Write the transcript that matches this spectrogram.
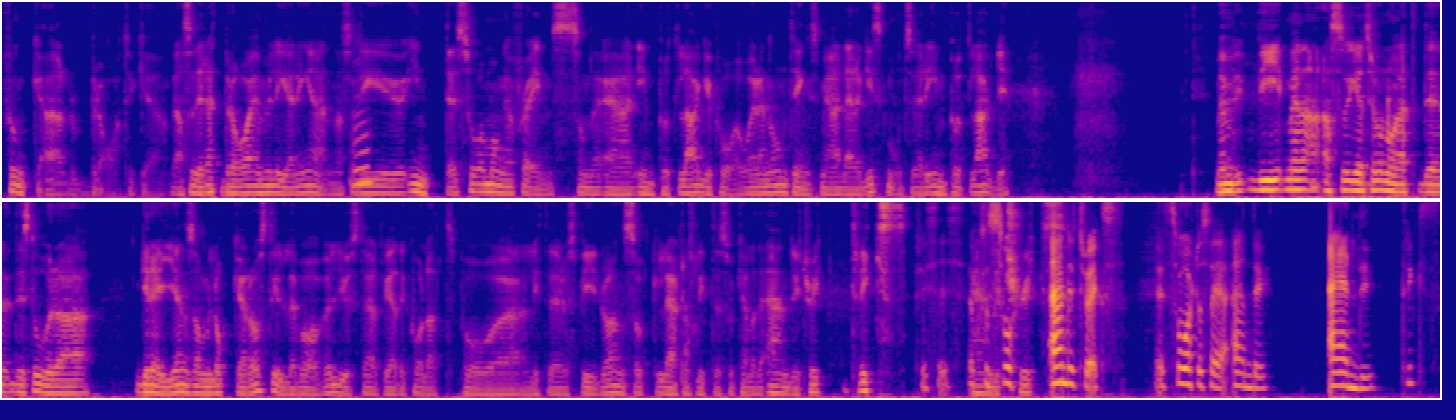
Funkar bra tycker jag. Alltså det är rätt bra emulering i den. Alltså Mm. det är ju inte så många frames som det är input lag på. Och är det någonting som jag är allergisk mot så är det input lag. Men vi, vi men alltså jag tror nog att det, det stora grejen som lockade oss till det var väl just det att vi hade kollat på eh, lite speedruns och lärt oss lite så kallade Andy-tricks. Precis. Det är också Andy svårt. tricks. Andy tricks. Det är svårt att säga Andy. Andy tricks.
